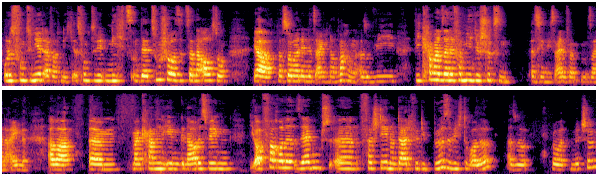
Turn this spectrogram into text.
Und es funktioniert einfach nicht. Es funktioniert nichts. Und der Zuschauer sitzt dann da auch so, ja, was soll man denn jetzt eigentlich noch machen? Also wie, wie kann man seine Familie schützen? Das ist ja nicht seine, seine eigene. Aber ähm, man kann eben genau deswegen die Opferrolle sehr gut äh, verstehen und dadurch wird die Bösewichtrolle, also Robert Mitchum,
